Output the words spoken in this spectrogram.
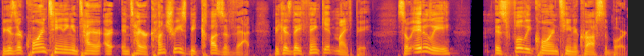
because they're quarantining entire uh, entire countries because of that because they think it might be. So Italy is fully quarantined across the board.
